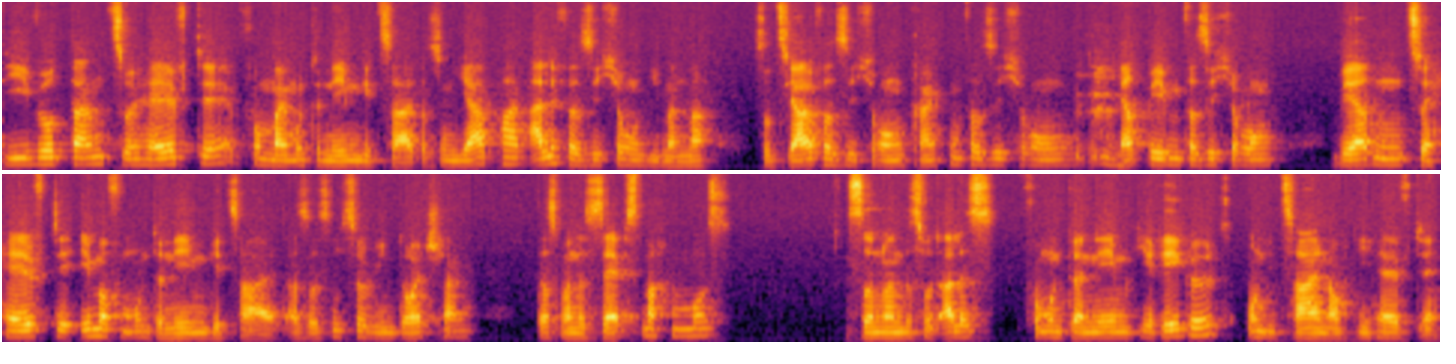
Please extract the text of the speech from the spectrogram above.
Die wird dann zur Hälfte von meinem Unternehmen gezahlt. Also in Japan alle Versicherungen, die man macht, Sozialversicherung, Krankenversicherung, Erdbebenversicherung, werden zur Hälfte immer vom Unternehmen gezahlt. Also es ist nicht so wie in Deutschland, dass man das selbst machen muss, sondern das wird alles vom Unternehmen geregelt und die zahlen auch die Hälfte.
